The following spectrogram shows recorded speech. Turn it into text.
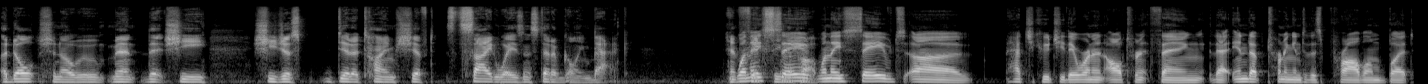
adult Shinobu meant that she she just did a time shift sideways instead of going back. And when they fixing the saved when they saved uh Hachikuji, they were in an alternate thing that ended up turning into this problem, but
